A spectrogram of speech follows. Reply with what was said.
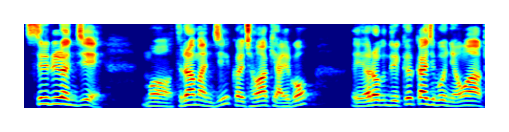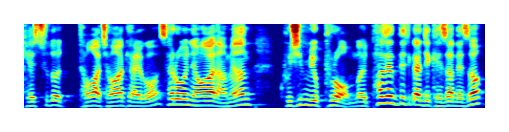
스릴러인지 뭐 드라마인지 그걸 정확히 알고 여러분들이 끝까지 본 영화 개수도 더 정확히 알고 새로운 영화가 나오면 96%뭐 퍼센트까지 계산해서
